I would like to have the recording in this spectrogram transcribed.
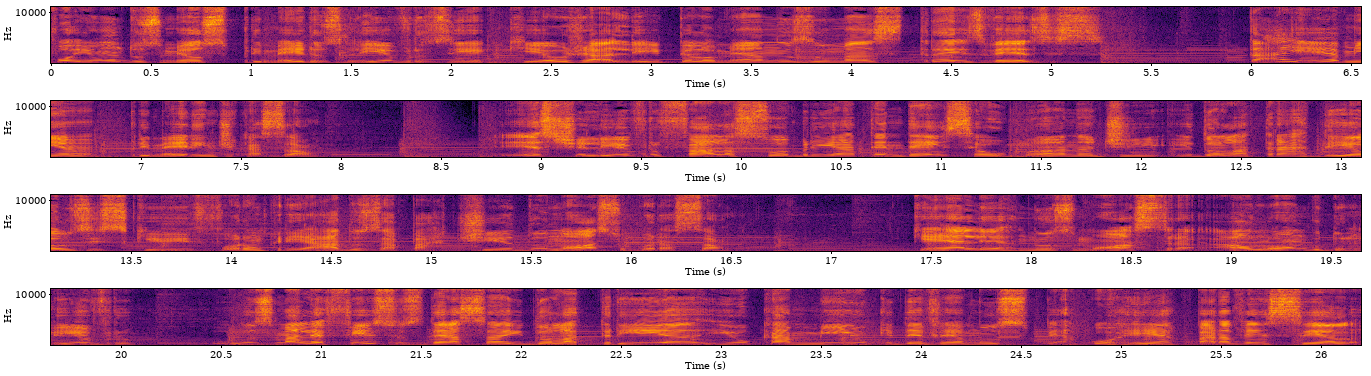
Foi um dos meus primeiros livros e que eu já li pelo menos umas três vezes. Tá aí a minha primeira indicação. Este livro fala sobre a tendência humana de idolatrar deuses que foram criados a partir do nosso coração. Keller nos mostra, ao longo do livro, os malefícios dessa idolatria e o caminho que devemos percorrer para vencê-la.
